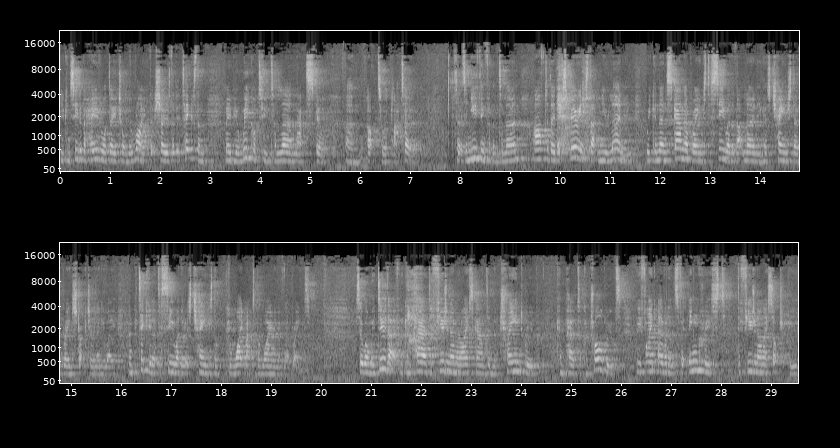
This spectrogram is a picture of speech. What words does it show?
You can see the behavioural data on the right that shows that it takes them maybe a week or two to learn that skill um, up to a plateau. So it's a new thing for them to learn. After they've experienced that new learning, we can then scan their brains to see whether that learning has changed their brain structure in any way, in particular to see whether it's changed the, the white matter, the wiring of their brains. So when we do that, if we compare diffusion MRI scans in the trained group compared to control groups, we find evidence for increased diffusion anisotropy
